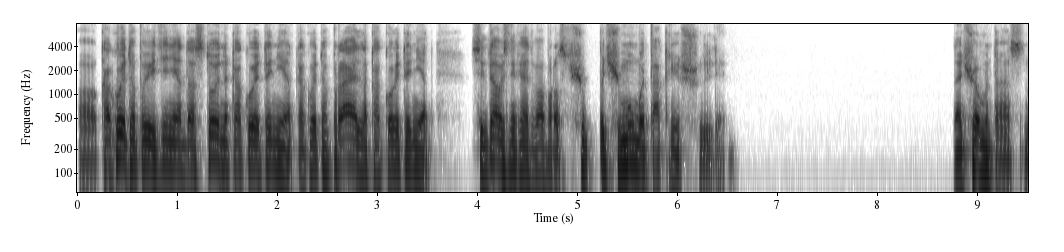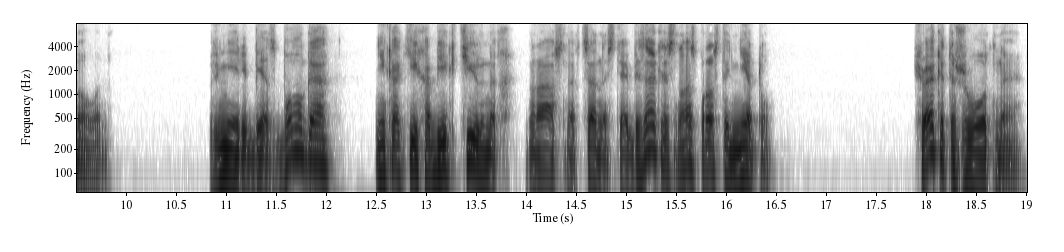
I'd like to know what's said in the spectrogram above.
э, какое-то поведение достойно, какое-то нет, какое-то правильно, какое-то нет, всегда возникает вопрос, почему мы так решили? На чем это основано? В мире без Бога никаких объективных нравственных ценностей и обязательств у нас просто нету. Человек – это животное.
